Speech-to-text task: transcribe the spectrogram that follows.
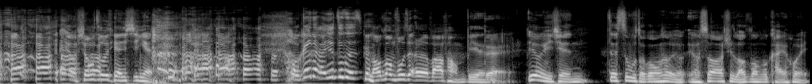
哎，有胸足甜心哎！我跟你讲，就真的劳动部在二八旁边，对，因为以前。在事务所工作，有有时候要去劳动部开会，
